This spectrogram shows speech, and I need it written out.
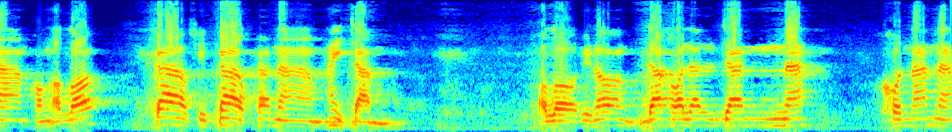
นามของอัลลอฮ์เก้าสิบเก้าพระนามให้จำอัลลอฮ์พี่น้องดาคอลัลจันนะ คนนั้นนะ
